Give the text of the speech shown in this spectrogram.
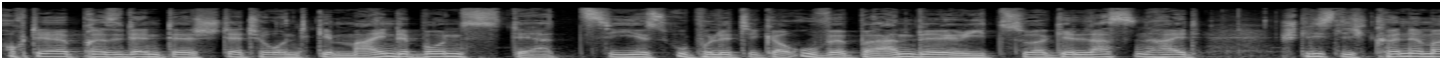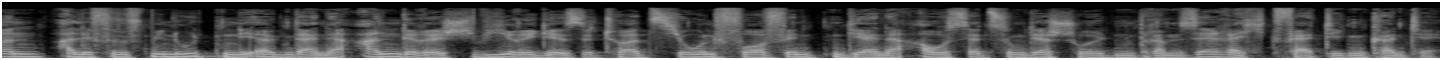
Auch der Präsident des Städte- und Gemeindebunds, der CSU-Politiker Uwe Brandl, riet zur Gelassenheit. Schließlich könne man alle fünf Minuten irgendeine andere schwierige Situation vorfinden, die eine Aussetzung der Schuldenbremse rechtfertigen könnte.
